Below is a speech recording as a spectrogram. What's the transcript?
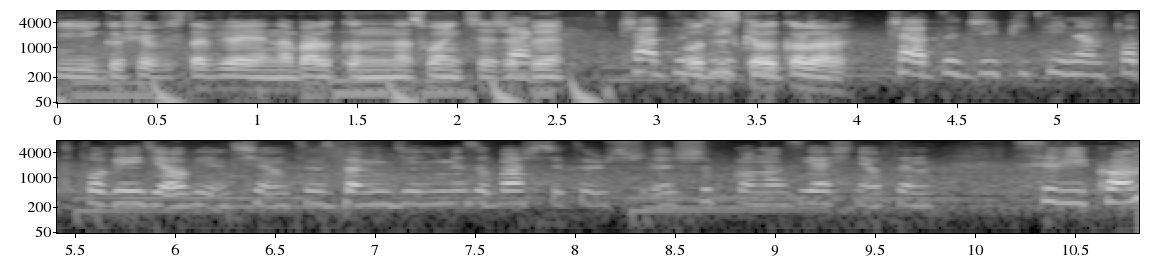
i Gosia wystawiła je na balkon na słońce, żeby Czat odzyskały kolor. Czat GPT nam podpowiedział, więc się tym z Wami dzielimy. Zobaczcie, to już e, szybko nas zjaśniał ten silikon,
